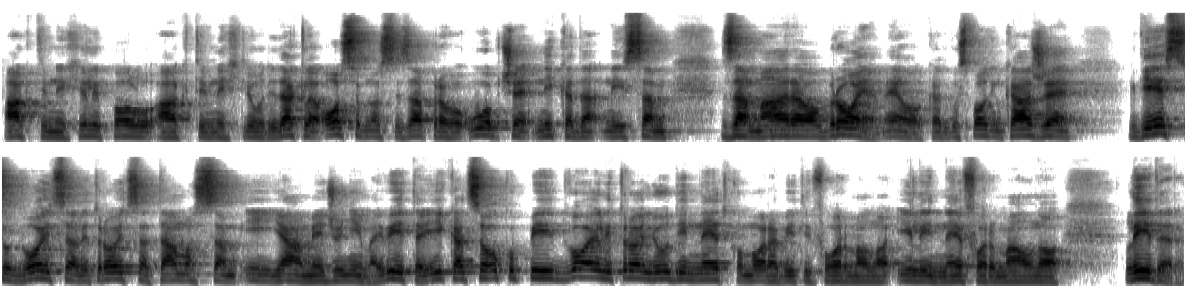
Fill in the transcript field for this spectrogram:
aktivnih ili poluaktivnih ljudi. Dakle, osobno se zapravo uopće nikada nisam zamarao brojem. Evo, kad gospodin kaže gdje su dvojica ili trojica, tamo sam i ja među njima. I vidite, i kad se okupi dvoje ili troje ljudi, netko mora biti formalno ili neformalno lider. E,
